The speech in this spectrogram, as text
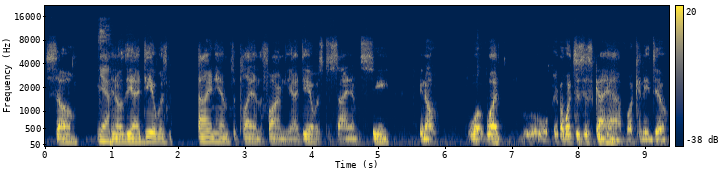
So, Yeah. you know, the idea was sign him to play on the farm. The idea was to sign him to see, you know, what what you know, what does this guy have? What can he do?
